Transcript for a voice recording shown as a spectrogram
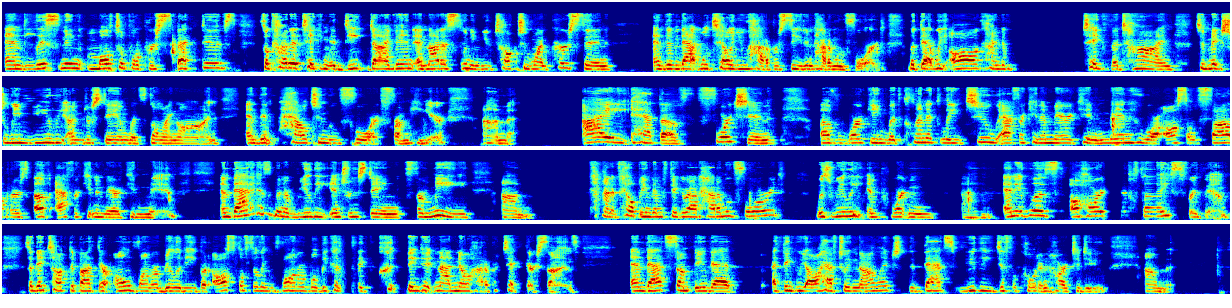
and listening multiple perspectives. So kind of taking a deep dive in and not assuming you talk to one person and then that will tell you how to proceed and how to move forward. But that we all kind of take the time to make sure we really understand what's going on and then how to move forward from here. Um, I had the fortune of working with clinically two African-American men who are also fathers of African-American men. And that has been a really interesting, for me, um, kind of helping them figure out how to move forward was really important. Um, and it was a hard place for them. So they talked about their own vulnerability, but also feeling vulnerable because they could, they did not know how to protect their sons. And that's something that I think we all have to acknowledge that that's really difficult and hard to do. Um,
